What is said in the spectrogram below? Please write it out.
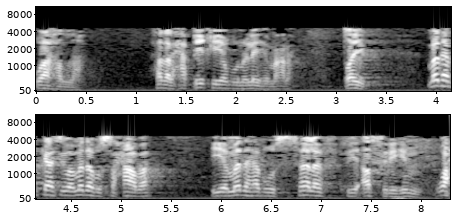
waa hadlaa hadal xaqiiqiya buuna leeyahay macnaha ayib madhabkaasi waa madhabu saxaaba iyo madhabu salaf fii asrihim. Wax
